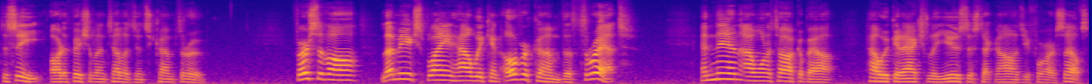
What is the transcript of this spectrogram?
to see artificial intelligence come through. First of all, let me explain how we can overcome the threat, and then I want to talk about how we could actually use this technology for ourselves.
